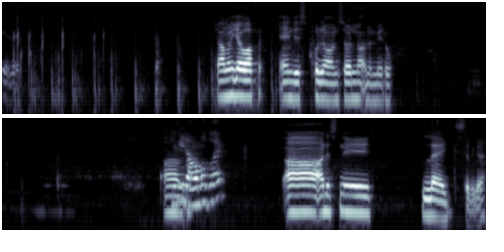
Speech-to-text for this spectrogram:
Yeah, there. Okay, I'm gonna go off and just put it on so I'm not in the middle. you Um, need armor, Blake? uh, I just need legs. There we go.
